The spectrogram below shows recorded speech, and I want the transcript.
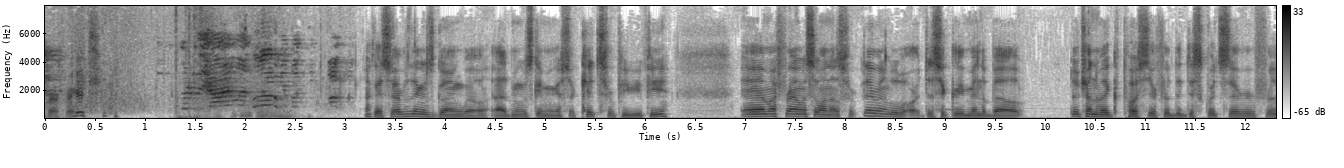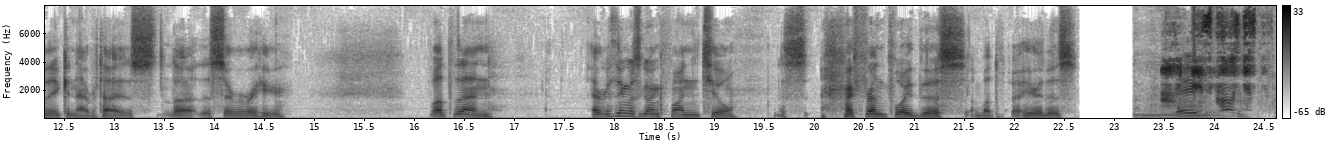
Perfect. Okay, so everything was going well. Admin was giving us our kits for PvP. And my friend with someone else, they were in a little art disagreement about... They're trying to make a poster for the Discord server for they can advertise the, the server right here. But then, everything was going fine until this, my friend played this. I'm about to uh, hear this. I'm Hey. this close to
